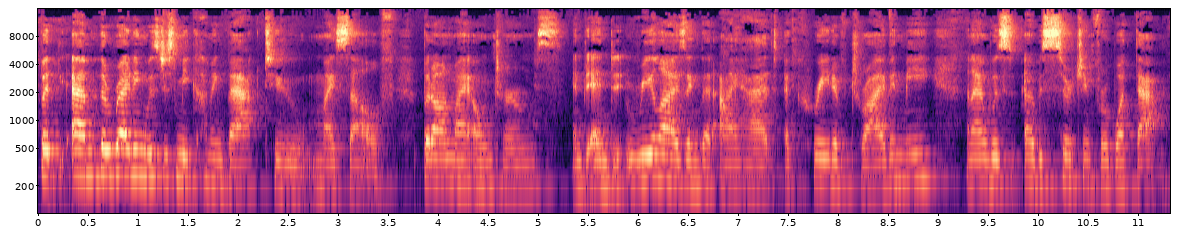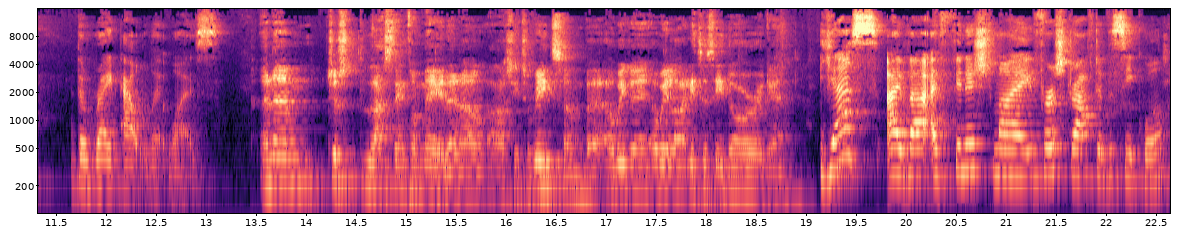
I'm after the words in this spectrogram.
But um, the writing was just me coming back to myself, but on my own terms, and and realizing that I had a creative drive in me, and I was I was searching for what that the right outlet was. And um, just last thing from me, then I'll ask you to read some. But are we going, are we likely to see Nora again? Yes, I've uh, I finished my first draft of the sequel.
